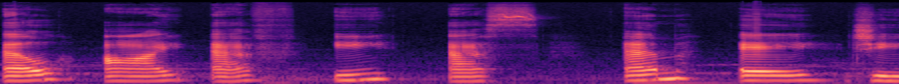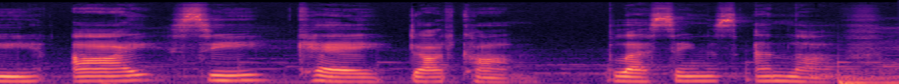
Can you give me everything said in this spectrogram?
L I F E S M A G I C K dot com. Blessings and love.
